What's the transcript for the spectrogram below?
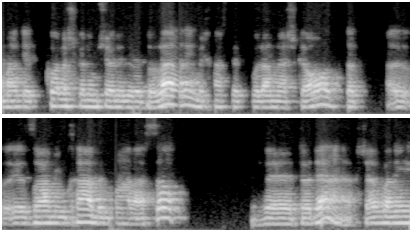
אמרתי את כל השקלים שלי לדולרים, הכנסתי את כולם להשקעות, קצת עזרה ממך במה לעשות, ואתה יודע, עכשיו אני,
